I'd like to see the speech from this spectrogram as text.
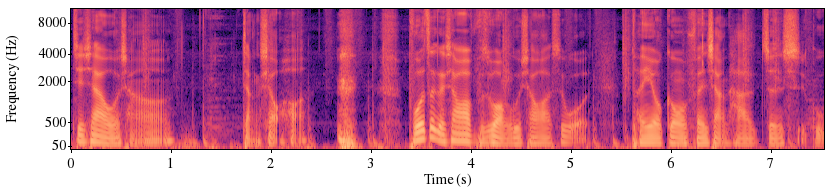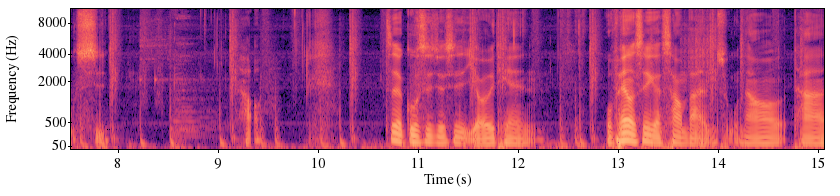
接下来我想要讲笑话，不过这个笑话不是网络笑话，是我朋友跟我分享他的真实故事。好，这个故事就是有一天，我朋友是一个上班族，然后他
